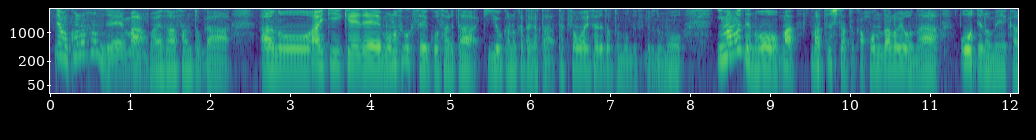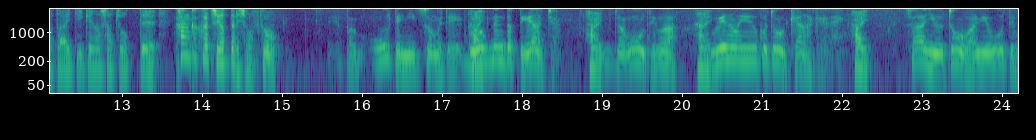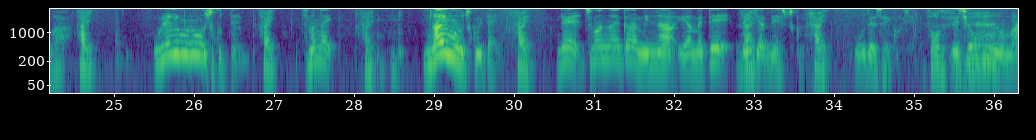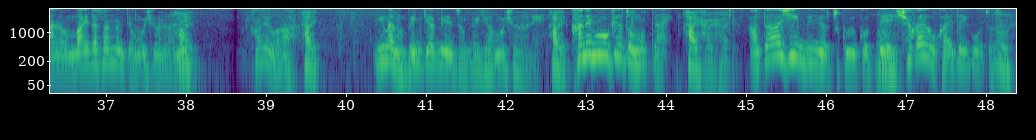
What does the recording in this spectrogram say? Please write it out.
でもこの本で、まあ、前澤さんとかあの IT 系でものすごく成功された起業家の方々たくさんお会いされたと思うんですけれども、今までの、まあ、松下とかホンダのような大手のメーカーと IT 系の社長って感覚が違ったりしますか？やっぱ大手に勤めてはい56年だって嫌になっちゃう、はい。じゃあ大手ははい。上の言うことを聞かなきゃいけない、はい。さらに言うと割に大手ははい。売れるものを作ってる。はい。つまんない。はい。ないものを作りたい。はい。でつまんないからみんな辞めてベンチャービジネス作る、はい。大手成功してる。そうですね。勝負の,、まあ、あの前田さんなんて面白いのはね、はい。彼ははい今のベンチャービジネスの経営者は面白いのはね、はい。金儲けようと思ってない。はいはいはい。新しいビジネスを作ることで社会を変えていこうとする、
